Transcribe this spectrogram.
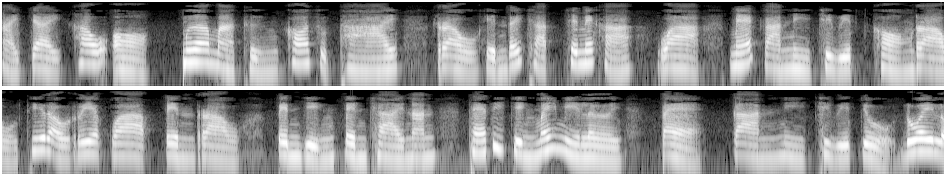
หายใจเข้าออก เมื่อมาถึงข้อสุดท้าย เราเห็นได้ชัดใช่ไหมคะ ว่าแม้การมีชีวิตของเราที่เราเรียกว่าเป็นเรา เป็นหญิงเป็นชายนั้น แท้ที่จริงไม่มีเลย แต่ การมีชีวิตอยู่ด้วยล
